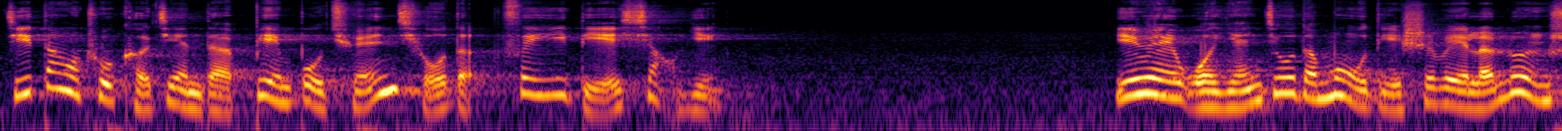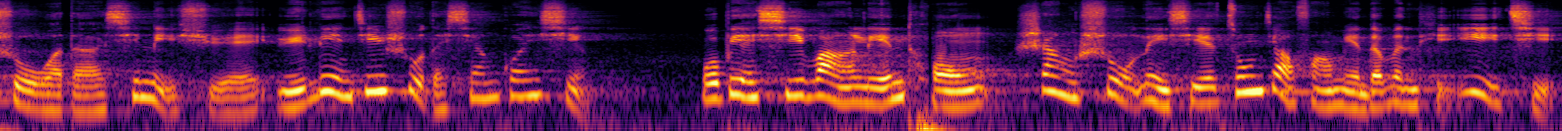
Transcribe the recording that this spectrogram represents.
即到处可见的遍布全球的飞碟效应。因为我研究的目的是为了论述我的心理学与炼金术的相关性，我便希望连同上述那些宗教方面的问题一起，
